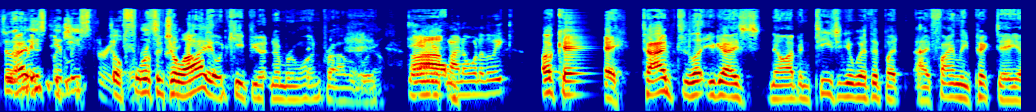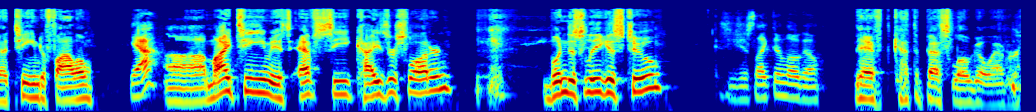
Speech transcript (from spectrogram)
So Right, at least at least three. Till Fourth of three. July, it would keep you at number one probably. Dan, your Um, final one of the week. Okay, time to let you guys know. I've been teasing you with it, but I finally picked a, uh team to follow. Yeah. Uh, my team is FC Kaiserslautern, Bundesliga's two. Because you just like their logo. They've got the best logo ever.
